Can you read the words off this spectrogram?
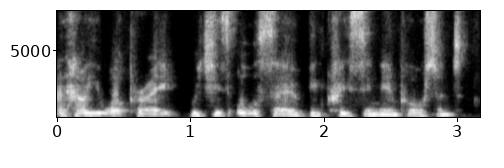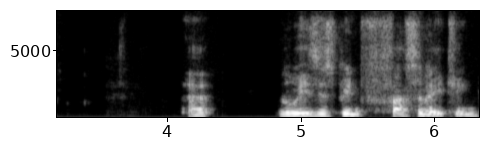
and how you operate, which is also increasingly important. Uh, Louise, it's been fascinating.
